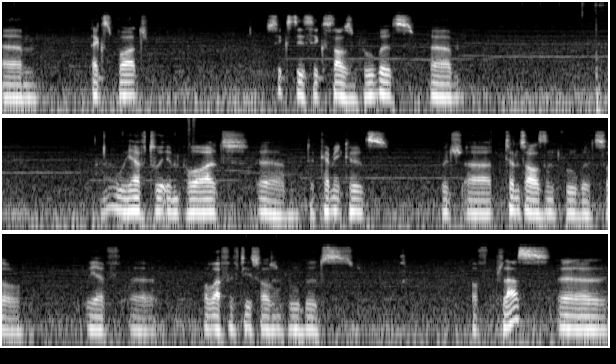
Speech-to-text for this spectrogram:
Um, export 66,000 rubles. Um, we have to import uh, the chemicals, which are 10,000 rubles. So we have uh, over 50,000 rubles of plus. Uh,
